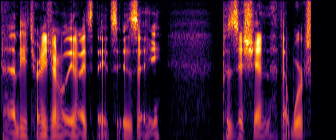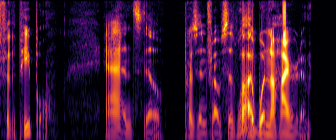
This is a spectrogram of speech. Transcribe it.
and the Attorney General of the United States is a position that works for the people. And you know, President Trump says, "Well, I wouldn't have hired him."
